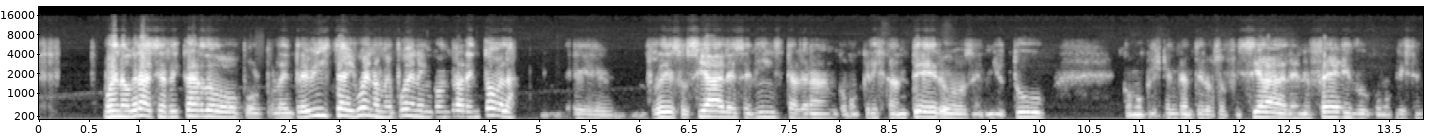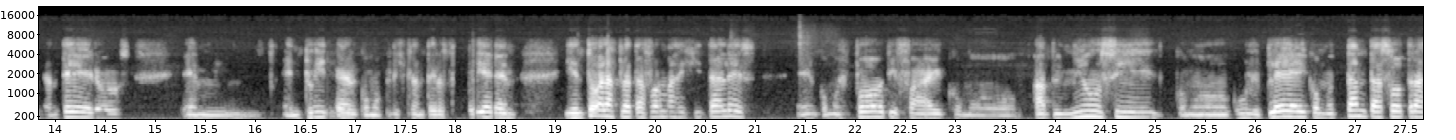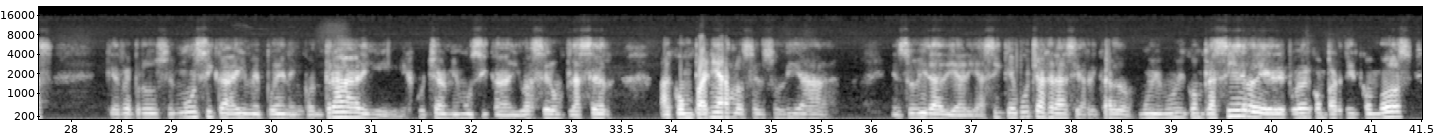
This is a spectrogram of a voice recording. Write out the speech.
Bueno, gracias Ricardo por, la entrevista y bueno, me pueden encontrar en todas las eh, redes sociales, en Instagram como Cris Canteros, en YouTube como Cristian Canteros Oficial, en Facebook como Cristian Canteros, en, en Twitter como Cris Canteros también, y en todas las plataformas digitales eh, como Spotify, como Apple Music, como Google Play, como tantas otras que reproducen música, ahí me pueden encontrar y escuchar mi música y va a ser un placer acompañarlos en su día en su vida diaria. Así que muchas gracias, Ricardo. Muy, muy complacido de, de, poder compartir con vos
